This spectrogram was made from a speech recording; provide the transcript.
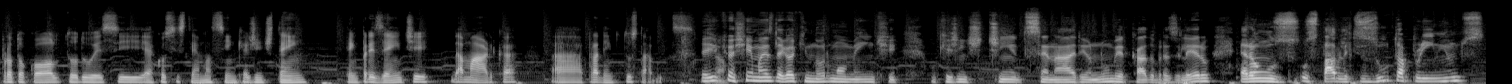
protocolo, todo esse ecossistema assim que a gente tem tem presente da marca para dentro dos tablets. E aí o que eu achei mais legal é que normalmente o que a gente tinha de cenário no mercado brasileiro eram os, os tablets ultra premiums,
